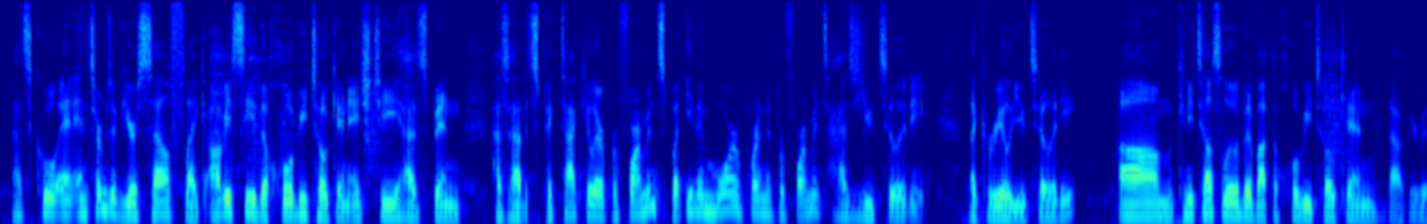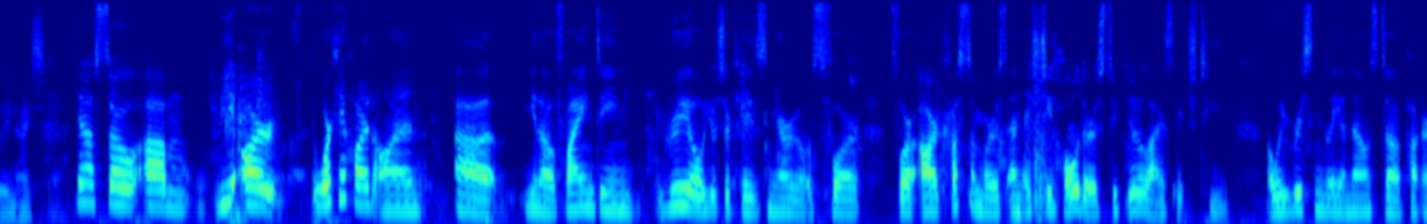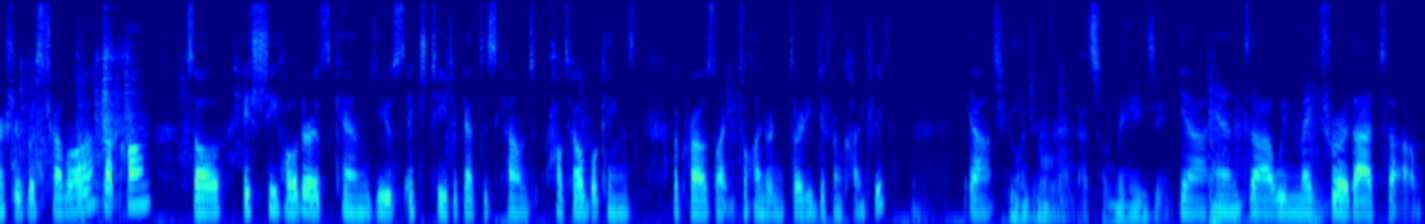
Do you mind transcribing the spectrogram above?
That's cool. And in terms of yourself, like obviously the Huobi token HT has been has had a spectacular performance, but even more important than performance has utility, like real utility. Um, can you tell us a little bit about the Huobi token? That would be really nice. Yeah. Yeah, so um, we are working hard on uh, you know finding real user case scenarios for for our customers and HT holders to utilize HT. Uh, we recently announced a partnership with Travala.com, so HT holders can use HT to get discount hotel bookings across like 230 different countries. Yeah. 230. That's amazing. Yeah, and uh, we make sure that um,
